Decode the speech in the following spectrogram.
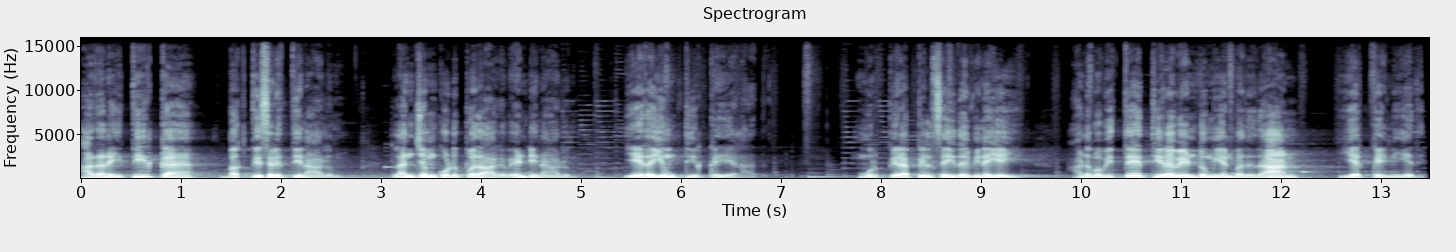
அதனை தீர்க்க பக்தி செலுத்தினாலும் லஞ்சம் கொடுப்பதாக வேண்டினாலும் எதையும் தீர்க்க இயலாது. முற்பிறப்பில் செய்த வினையை அனுபவித்தே தீர வேண்டும் என்பதுதான் இயற்கை நியதி.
